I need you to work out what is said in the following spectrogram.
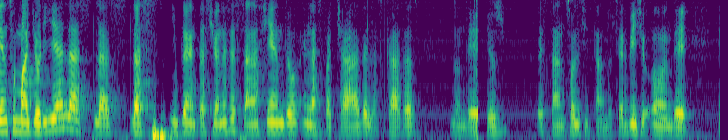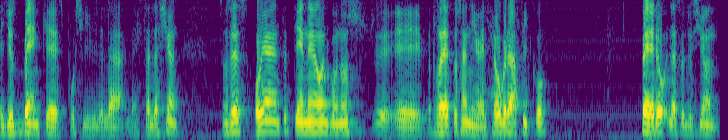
en su mayoría las, las, implementaciones se están haciendo en las fachadas de las casas donde ellos están solicitando el servicio o donde ellos ven que es posible la, la instalación. Entonces, obviamente tiene algunos eh, eh, retos a nivel geográfico, pero la solución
